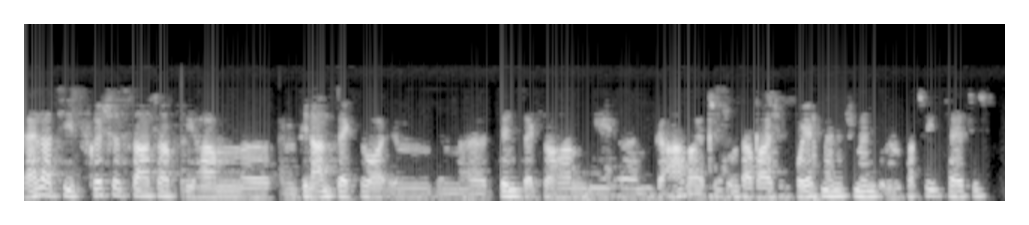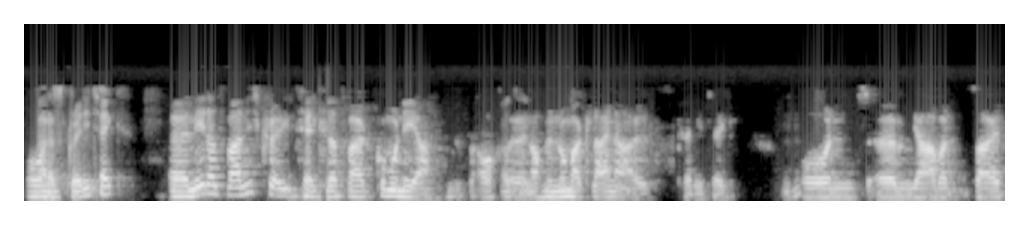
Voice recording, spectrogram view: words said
relativ frisches Startup. Die haben äh, im Finanzsektor, im, im äh, Zinssektor haben die ähm, gearbeitet und da war ich im Projektmanagement und im Vertrieb tätig. Und, war das Creditech? Äh, nee, das war nicht Creditech, das war Comunea. Das ist auch äh, okay. äh, noch eine Nummer kleiner als Creditech. Mhm. Und ähm, ja, aber seit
